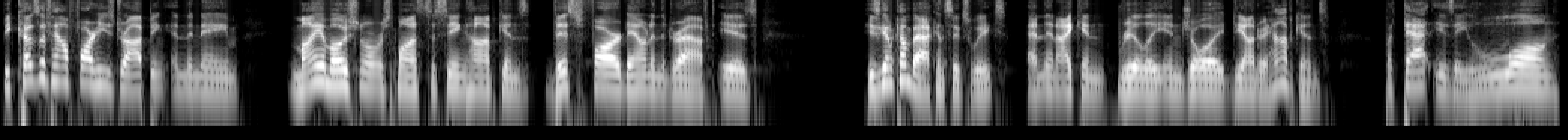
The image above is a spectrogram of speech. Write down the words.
Because of how far he's dropping and the name, my emotional response to seeing Hopkins this far down in the draft is he's going to come back in six weeks, and then I can really enjoy DeAndre Hopkins. But that is a long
